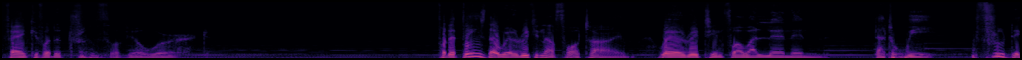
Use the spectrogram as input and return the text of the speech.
Thank you for the truth of your word. For the things that were written aforetime were written for our learning, that we, through the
